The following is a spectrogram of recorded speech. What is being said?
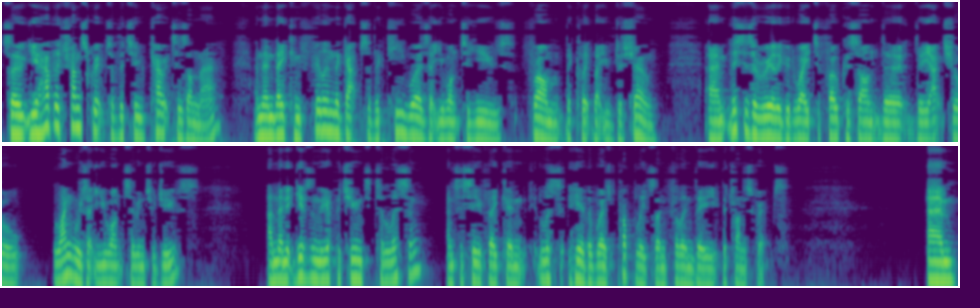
So you have the transcript of the two characters on there, and then they can fill in the gaps of the key words that you want to use from the clip that you've just shown. Um, this is a really good way to focus on the, the actual language that you want to introduce, and then it gives them the opportunity to listen and to see if they can listen, hear the words properly to then fill in the, the transcript. Um,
